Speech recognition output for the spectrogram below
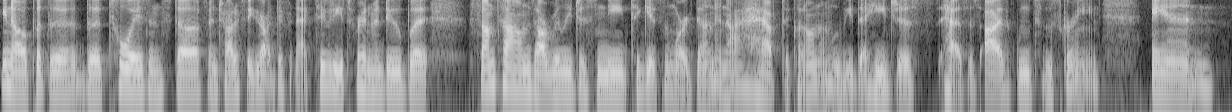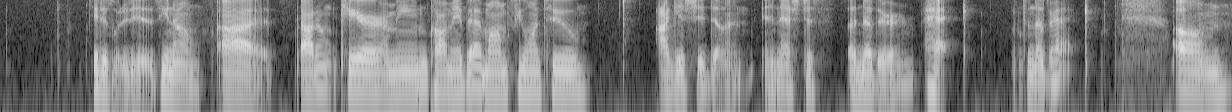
you know put the the toys and stuff and try to figure out different activities for him to do. But sometimes I really just need to get some work done and I have to cut on a movie that he just has his eyes glued to the screen and it is what it is. You know I I don't care. I mean, call me a bad mom if you want to. I get shit done, and that's just another hack. It's another hack. Um,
